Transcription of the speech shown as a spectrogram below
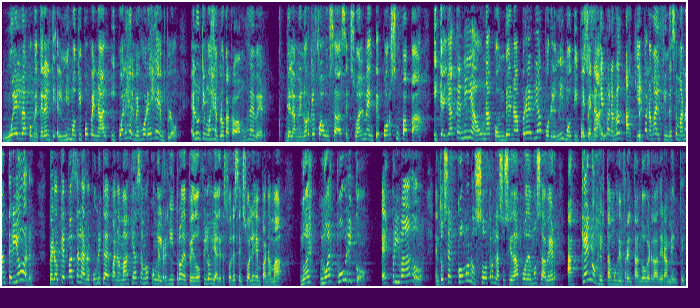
Vuelve a cometer el, el mismo tipo penal. ¿Y cuál es el mejor ejemplo? El último ejemplo que acabamos de ver de la menor que fue abusada sexualmente por su papá y que ya tenía una condena previa por el mismo tipo ¿Eso penal. Fue aquí en Panamá? Aquí sí. en Panamá, el fin de semana anterior. Pero ¿qué pasa en la República de Panamá? ¿Qué hacemos con el registro de pedófilos y agresores sexuales en Panamá? No es, no es público. Es privado. Entonces, ¿cómo nosotros, la sociedad, podemos saber a qué nos estamos enfrentando verdaderamente?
